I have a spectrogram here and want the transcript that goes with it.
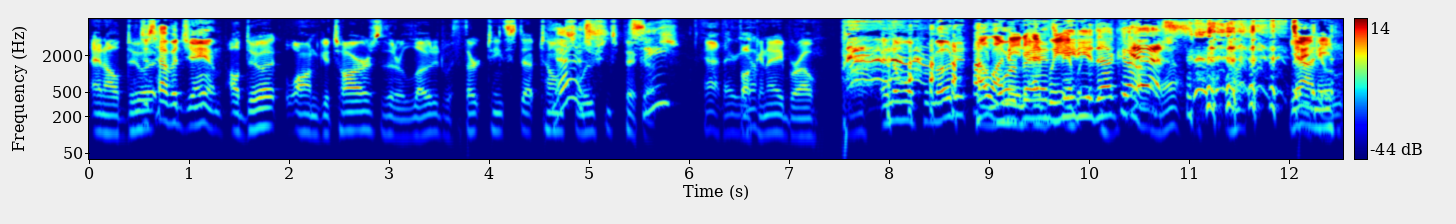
and I'll do Just it. Just have a jam. I'll do it on guitars that are loaded with 13th step tone Yes. solutions pickups. See? Yeah, there you Fucking go. Fucking A, bro. and then we'll promote it Hell, on I mean, if we- morebandsmedia.com. Yes, Yeah, I mean,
